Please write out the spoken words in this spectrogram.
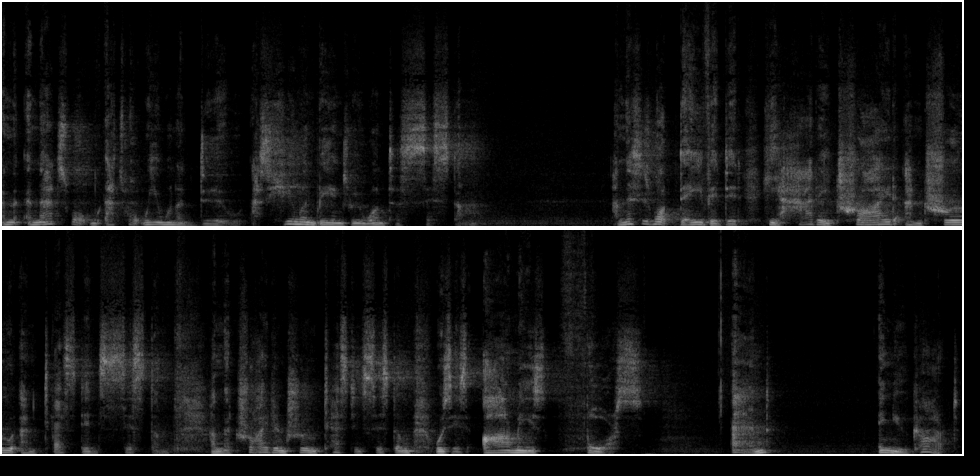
And, and that's, what, that's what we want to do. As human beings, we want a system. And this is what David did. He had a tried and true and tested system. And the tried and true tested system was his armies force and a new cart.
